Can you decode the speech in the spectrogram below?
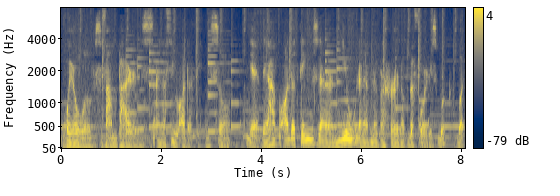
werewolves, vampires, and a few other things. So, yeah, they have other things that are new that I've never heard of before this book, but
